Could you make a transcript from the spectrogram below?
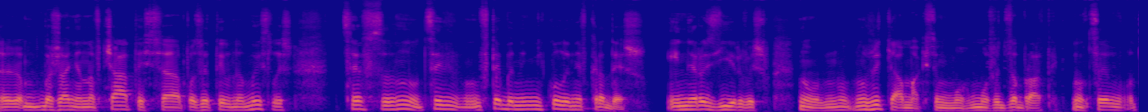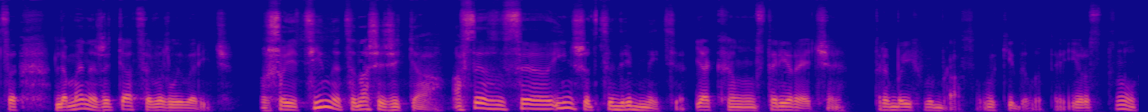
е, бажання навчатися, позитивно мислиш, це ну, це в тебе ні- ніколи не вкрадеш. І не розірвеш. Ну, ну, ну життя максимум можуть забрати. Ну, це, це для мене життя це важлива річ. Що є цінне, це наше життя, а все, все інше це дрібниці, як ем, старі речі. Треба їх вибрасувати, викидувати. І роз, ну,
